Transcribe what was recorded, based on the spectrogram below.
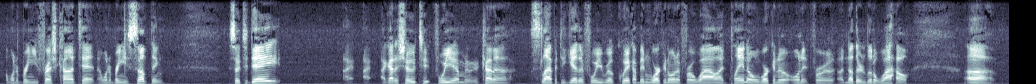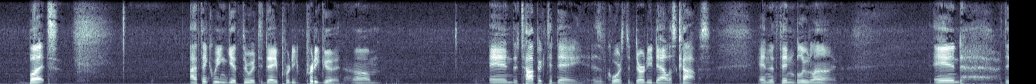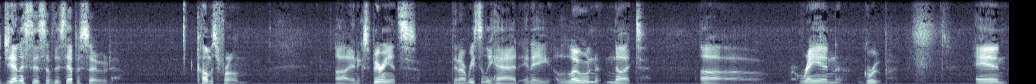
I want to bring you fresh content. I want to bring you something. So today I, I, I got a show to, for you. I'm going to kind of slap it together for you real quick. I've been working on it for a while. I'd planned on working on it for a, another little while. Uh, but I think we can get through it today pretty pretty good. Um, and the topic today is, of course, the dirty Dallas cops and the thin blue line. And the genesis of this episode comes from uh, an experience that I recently had in a lone nut uh, ran group. And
